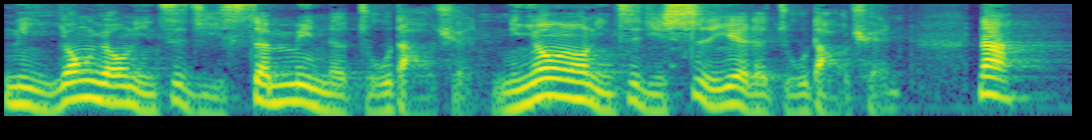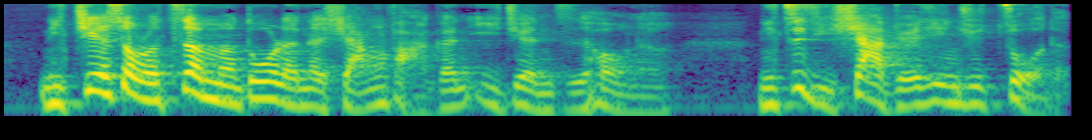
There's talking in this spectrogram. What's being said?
你拥有你自己生命的主导权，你拥有你自己事业的主导权。那你接受了这么多人的想法跟意见之后呢，你自己下决心去做的，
